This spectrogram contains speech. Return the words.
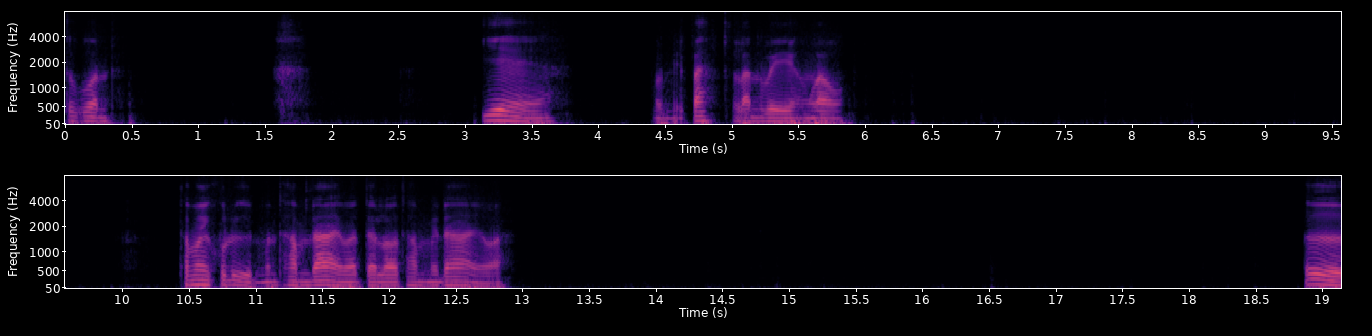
ทุกคน เย่แบบนี้ไปรันเวย์ของเราทำไมคนอื่นมันทำได้วะ แต่เราทำไม่ได้วะเออ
